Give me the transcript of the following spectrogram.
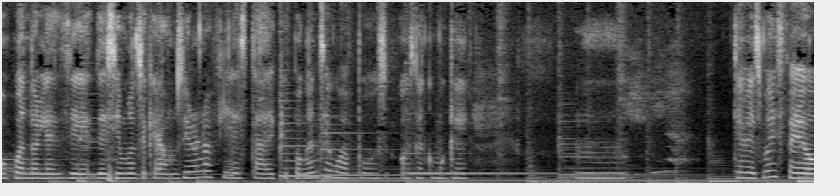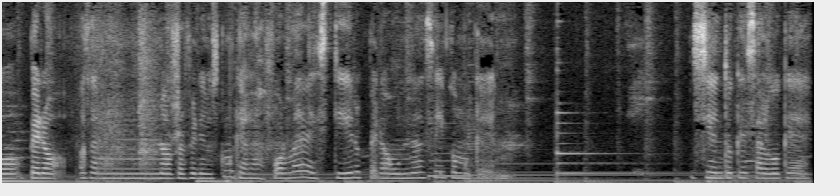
o cuando les decimos de que vamos a ir a una fiesta, de que pónganse guapos, o sea, como que mm, te ves muy feo, pero, o sea, nos referimos como que a la forma de vestir, pero aún así como que siento que es algo que,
